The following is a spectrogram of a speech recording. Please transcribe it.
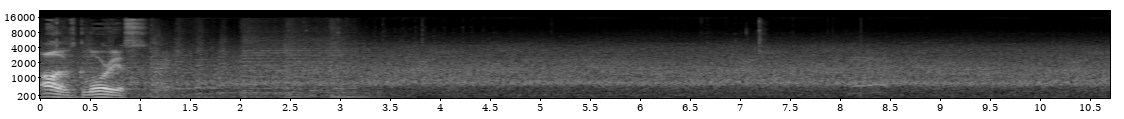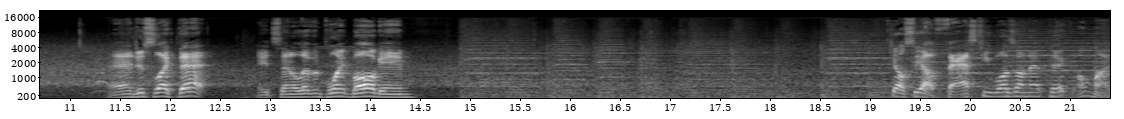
Oh, that was glorious. And just like that, it's an 11 point ball game. Y'all see how fast he was on that pick? Oh my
